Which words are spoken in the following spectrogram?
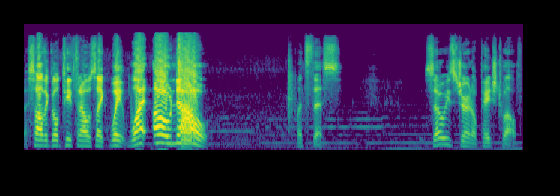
I saw the gold teeth and I was like, wait, what? Oh no! What's this? Zoe's journal, page 12.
